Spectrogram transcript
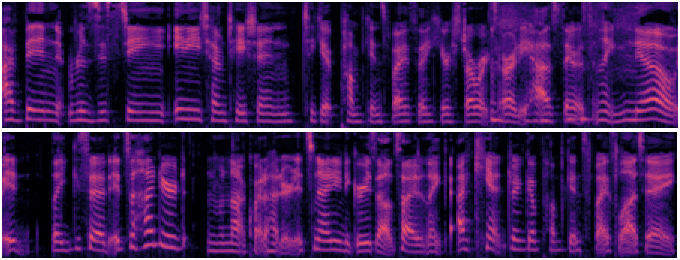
I've been resisting any temptation to get pumpkin spice. I hear Starbucks already has theirs. I'm like, no, it like you said, it's 100, well, not quite 100. It's 90 degrees outside. And like, I can't drink a pumpkin spice latte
